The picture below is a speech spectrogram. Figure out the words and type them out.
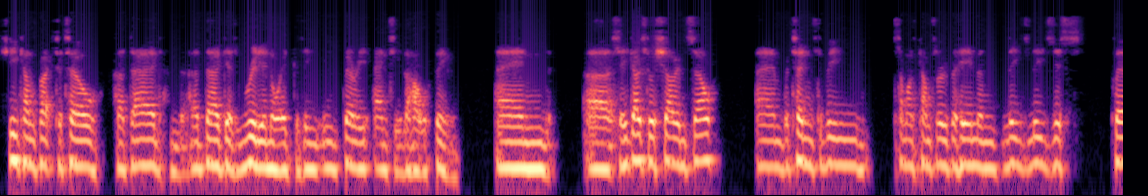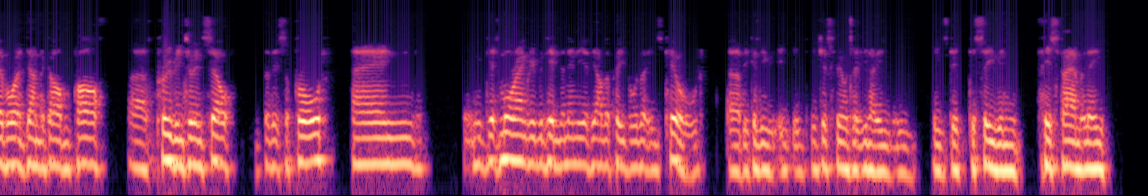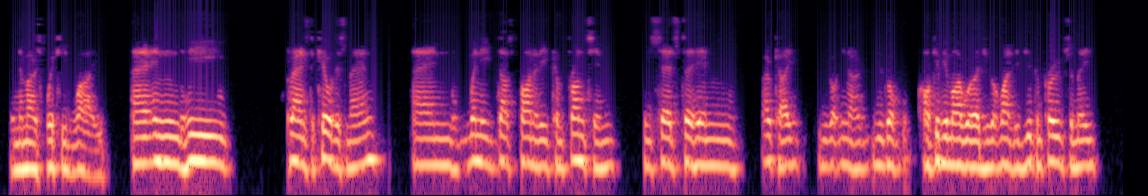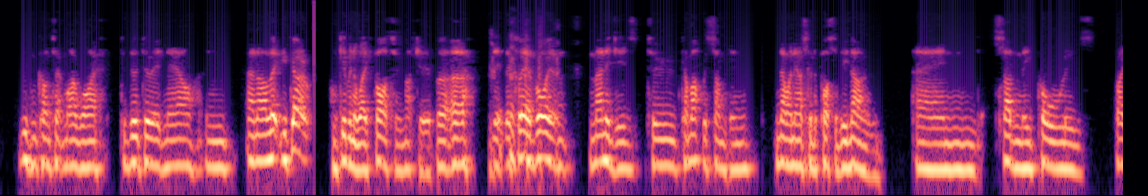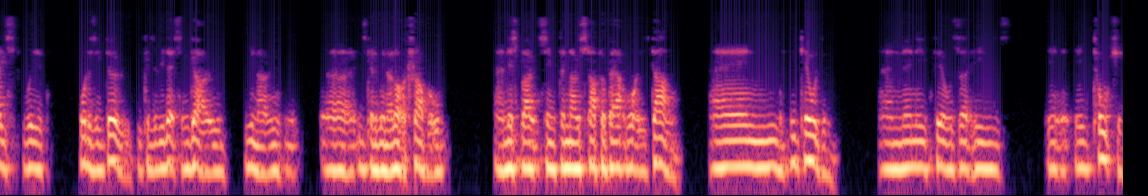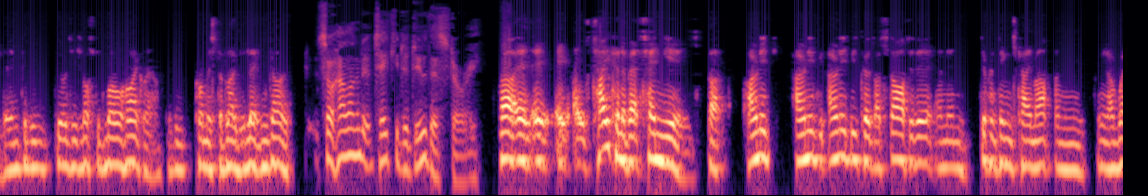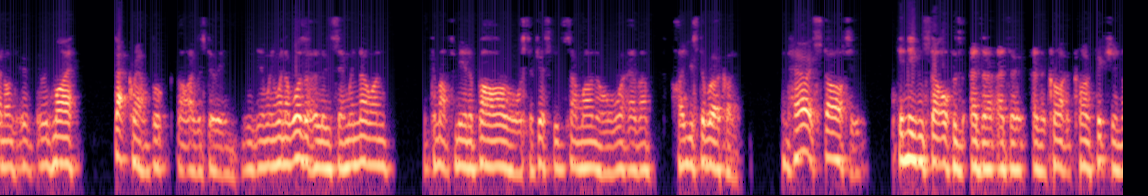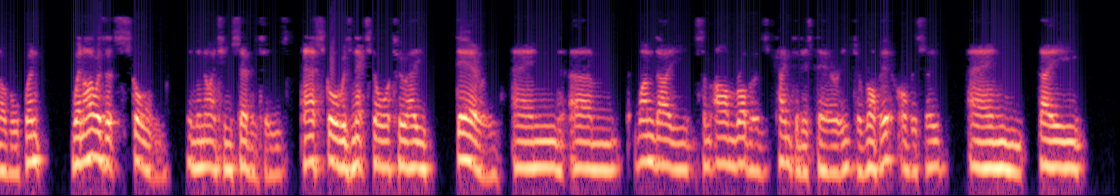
She comes back to tell her dad. Her dad gets really annoyed because he, he's very anti the whole thing. And, uh, so he goes to a show himself and pretends to be someone's come through for him and leads, leads this clairvoyant down the garden path, uh, proving to himself that it's a fraud. And he gets more angry with him than any of the other people that he's killed, uh, because he, he, he just feels that, you know, he, he, he's de- deceiving his family in the most wicked way. And he plans to kill this man. And when he does finally confront him, he says to him, okay, you got, you know, you got, I'll give you my word. You got one. If you can prove to me, you can contact my wife to do, do it now and, and I'll let you go. I'm giving away far too much here, but, uh, the, the clairvoyant manages to come up with something no one else could have possibly known. And suddenly Paul is faced with what does he do? Because if he lets him go, you know, uh, he's going to be in a lot of trouble. And this bloke seems to know stuff about what he's done and he kills him. And then he feels that he's, he, he tortured him because he feels he's lost his moral high ground because he promised the bloke he'd let him go. So how long did it take you to do this story? Well, it, it, it, it's taken about 10 years, but only, only, only because I started it and then different things came up and, you know, went on. It, it was my background book that I was doing. You know, when, when I was at a loose end, when no one had come up to me in a bar or suggested someone or whatever, I used to work on it. And how it started didn't even start off as, as a, as a, as a crime, crime fiction novel. When, when I was at school in the 1970s, our school was next door to a dairy. And um, one day some armed robbers came to this dairy to rob it obviously and they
